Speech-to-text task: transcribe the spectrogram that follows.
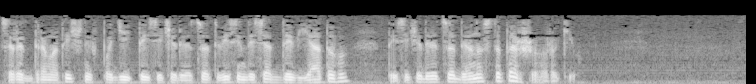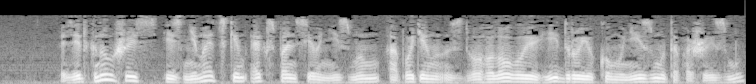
серед драматичних подій 1989-1991 років. Зіткнувшись із німецьким експансіонізмом, а потім з двоголовою гідрою комунізму та фашизму,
